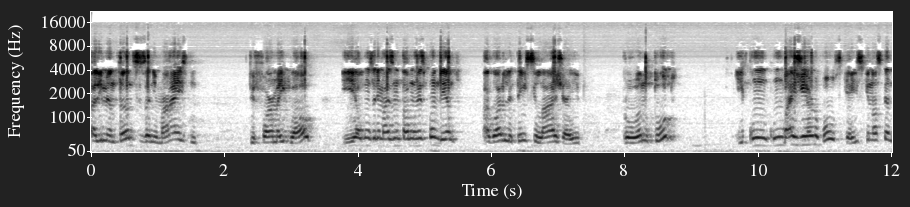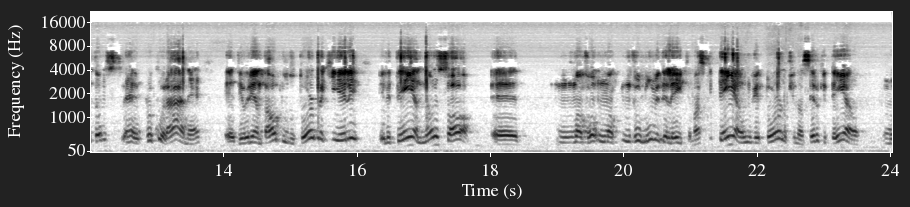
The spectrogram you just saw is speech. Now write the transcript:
alimentando esses animais de, de forma igual e alguns animais não estavam respondendo. Agora ele tem silagem aí pro ano todo e com, com mais dinheiro no bolso, que é isso que nós tentamos é, procurar, né? É, de orientar o produtor para que ele, ele tenha não só é, uma, uma, um volume de leite, mas que tenha um retorno financeiro, que tenha um,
